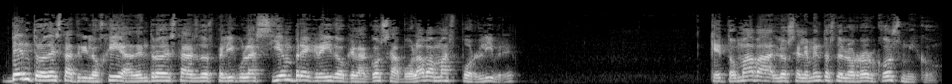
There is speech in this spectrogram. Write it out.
Dentro de esta trilogía, dentro de estas dos películas, siempre he creído que la cosa volaba más por libre, que tomaba los elementos del horror cósmico,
